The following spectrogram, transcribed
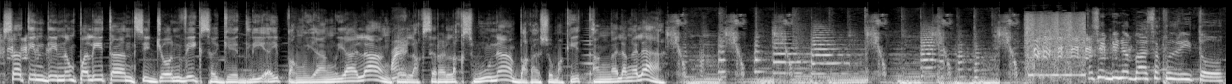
Sa tindi ng palitan, si John Vic sa Gedli ay panguyang-uya lang. Relax-relax muna, baka sumakit ang ngalangala. Kasi binabasa ko dito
